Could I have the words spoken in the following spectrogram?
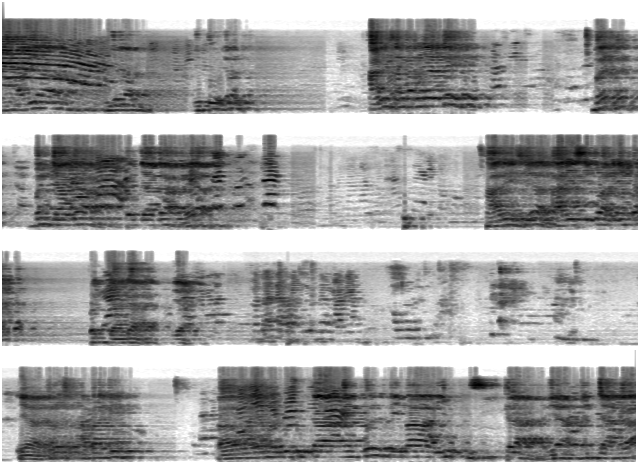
Bahaya ya itu ya hari sabarnya tadi Men, menjaga menjaga ya. Haris ya Haris itu artinya apa? Penjaga ya. Ya terus apa uh, yang lebih suka itu lima yuzika ya menjaga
